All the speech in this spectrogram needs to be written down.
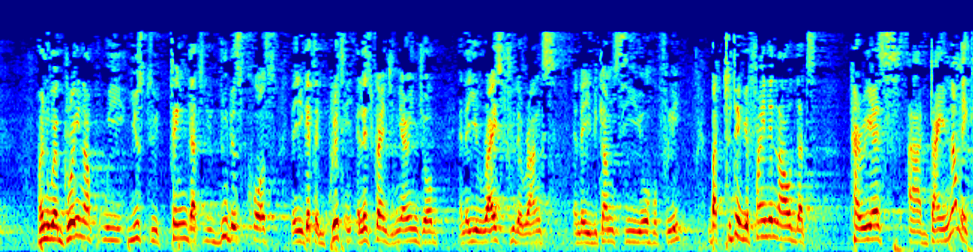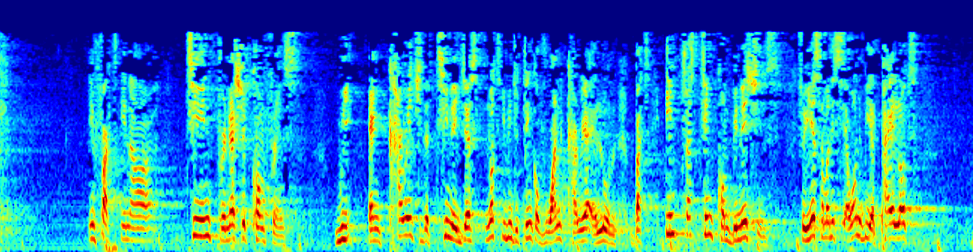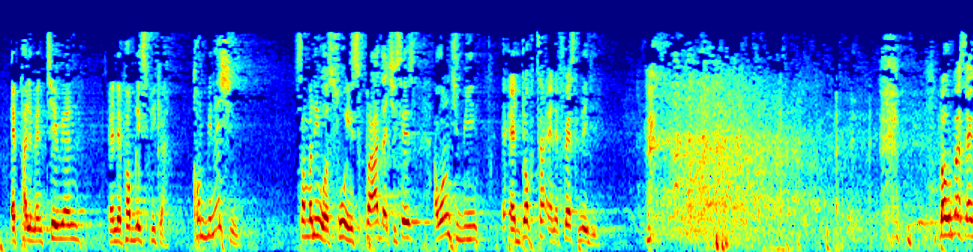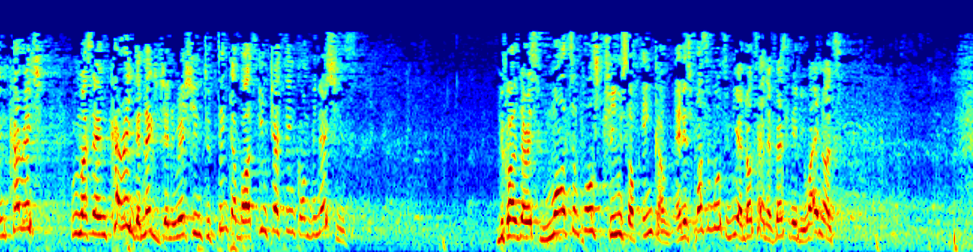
When we were growing up, we used to think that you do this course, then you get a great electrical engineering job, and then you rise through the ranks, and then you become CEO, hopefully. But today we're finding out that careers are dynamic. In fact, in our teenpreneurship conference, we encourage the teenagers not even to think of one career alone, but interesting combinations. So hear somebody say, I want to be a pilot, a parliamentarian, and a public speaker. Combination. Somebody was so inspired that she says, I want to be a doctor and a first lady. but we must encourage, we must encourage the next generation to think about interesting combinations. Because there is multiple streams of income and it's possible to be a doctor and a first lady. Why not?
